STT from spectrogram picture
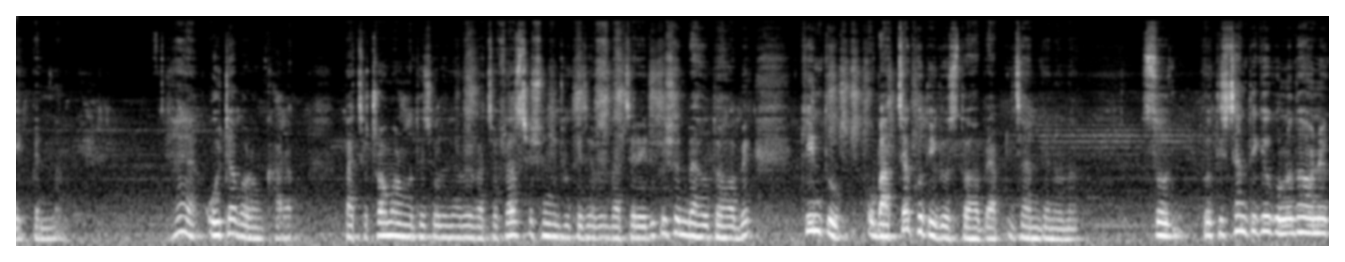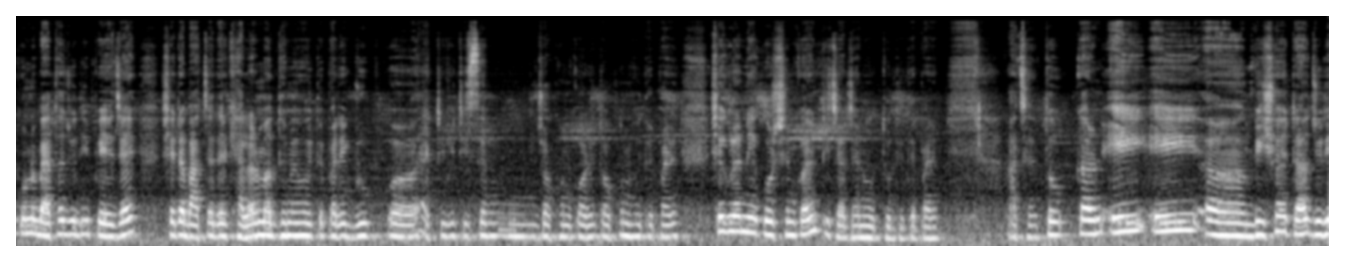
দেখবেন না। হ্যাঁ ওইটা বরং খারাপ। বাচ্চা ট্রমার মধ্যে চলে যাবে, বাচ্চা ফ্রাস্ট্রেশনে ঢুকে যাবে, বাচ্চার এডুকেশন ব্যাহত হবে। কিন্তু ও বাচ্চা ক্ষতিগ্রস্ত হবে, আপনি জানবেনও না। সো প্রতিষ্ঠান থেকে কোনো ধরনের কোনো ব্যথা যদি পেয়ে যায়, সেটা বাচ্চাদের খেলার মাধ্যমে হতে পারে গ্রুপ অ্যাক্টিভিটিসে যখন করে তখন হতে পারে। সেগুলো নিয়ে কোশ্চেন করেন টিচার যেন উত্তর দিতে পারে। আচ্ছা তো কারণ এই এই বিষয়টা যদি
